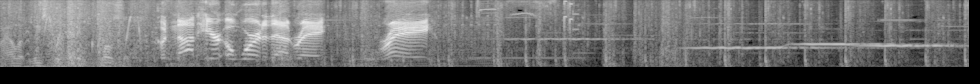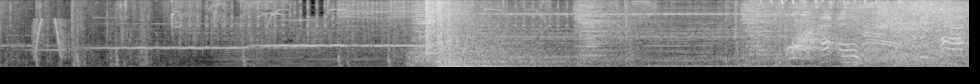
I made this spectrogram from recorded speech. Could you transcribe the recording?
Well, at least we're getting closer. Could not hear a word of that, Ray. Ray. Uh-oh! They come!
